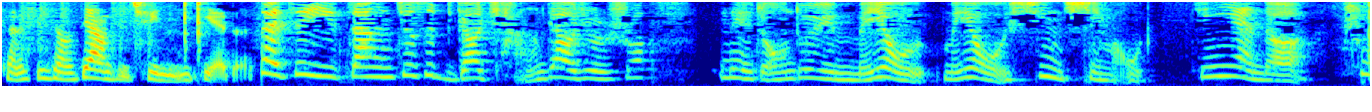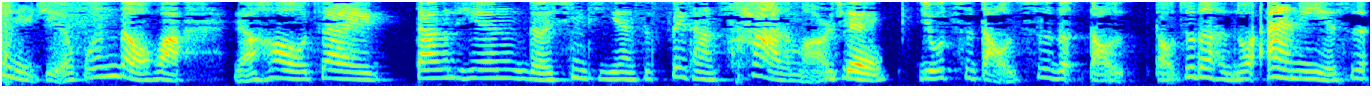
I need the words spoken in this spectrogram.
可能是从这样子去理解的。在这一章就是比较强调，就是说那种对于没有没有性启蒙经验的处女结婚的话，然后在当天的性体验是非常差的嘛，而且由此导致的导导致的很多案例也是，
